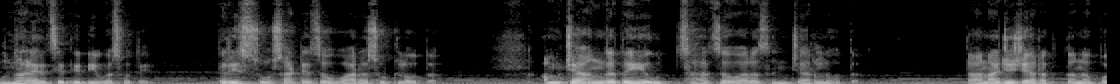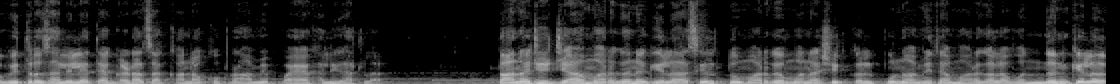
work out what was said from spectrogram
उन्हाळ्याचे ते दिवस होते तरी सोसाट्याचं वारं सुटलं होतं. आमच्या अंगातही उत्साहाचं वारं संचारलं होतं. तानाजीच्या रक्तानं पवित्र झालेल्या त्या गडाचा कानाकोपरा आम्ही पायाखाली घातला. तानाजी ज्या मार्गानं गेला असेल तो मार्ग मनाशी कल्पून आम्ही त्या मार्गाला वंदन केलं.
